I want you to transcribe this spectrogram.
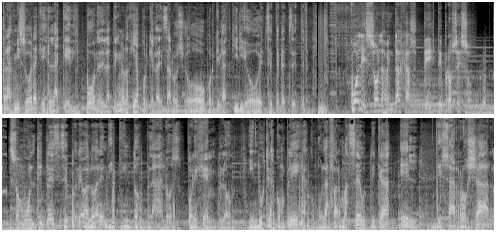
transmisora que es la que dispone de la tecnología porque la desarrolló, porque la adquirió, etcétera, etcétera. ¿Cuáles son las ventajas de este proceso? Son múltiples y se pueden evaluar en distintos planos. Por ejemplo, industrias complejas como la farmacéutica, el desarrollar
